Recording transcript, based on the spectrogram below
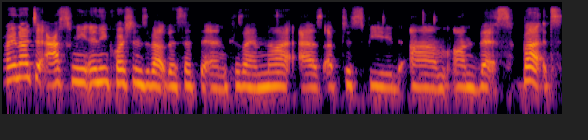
try not to ask me any questions about this at the end because I am not as up to speed um, on this. But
